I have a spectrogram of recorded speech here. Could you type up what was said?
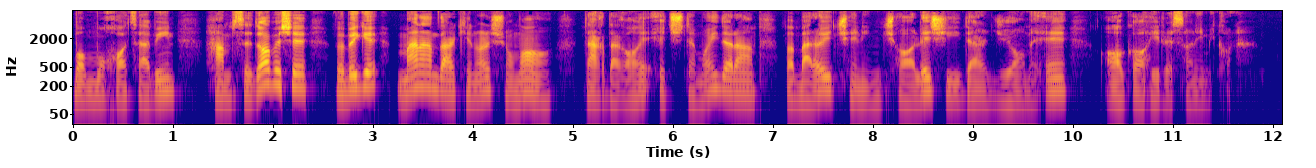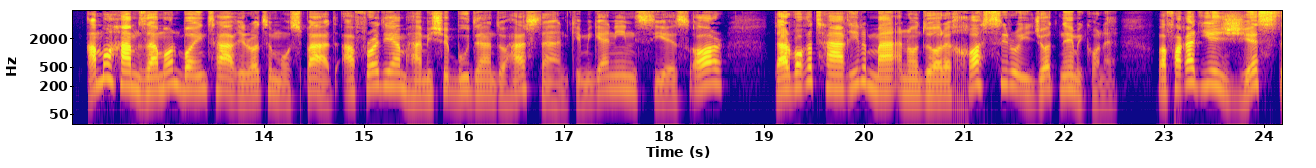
با مخاطبین همصدا بشه و بگه منم در کنار شما دقدقه های اجتماعی دارم و برای چنین چالشی در جامعه آگاهی رسانی می‌کنه اما همزمان با این تغییرات مثبت افرادی هم همیشه بودند و هستند که میگن این CSR در واقع تغییر معنادار خاصی رو ایجاد نمی‌کنه و فقط یه ژست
